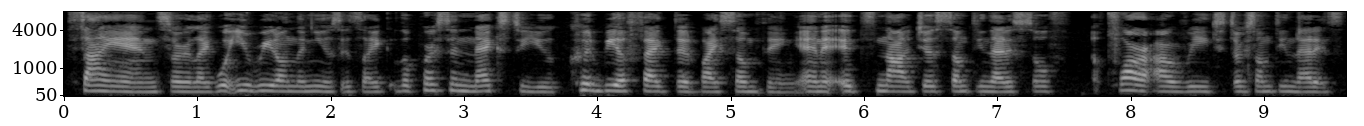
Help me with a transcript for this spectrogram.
science or like what you read on the news it's like the person next to you could be affected by something and it's not just something that is so far outreached or something that is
